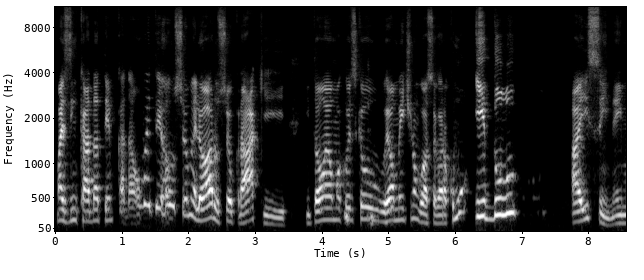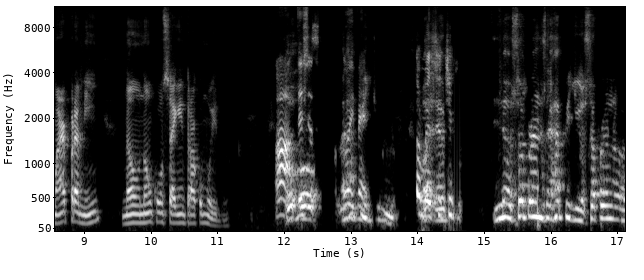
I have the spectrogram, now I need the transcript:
Mas em cada tempo, cada um vai ter o seu melhor, o seu craque. Então é uma coisa que eu realmente não gosto. Agora, como ídolo, aí sim, Neymar, para mim, não, não consegue entrar como ídolo. Ô, deixa ô, Oi, rapidinho. Então, mas Olha, esse tipo, Não, só para rapidinho, só para não,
